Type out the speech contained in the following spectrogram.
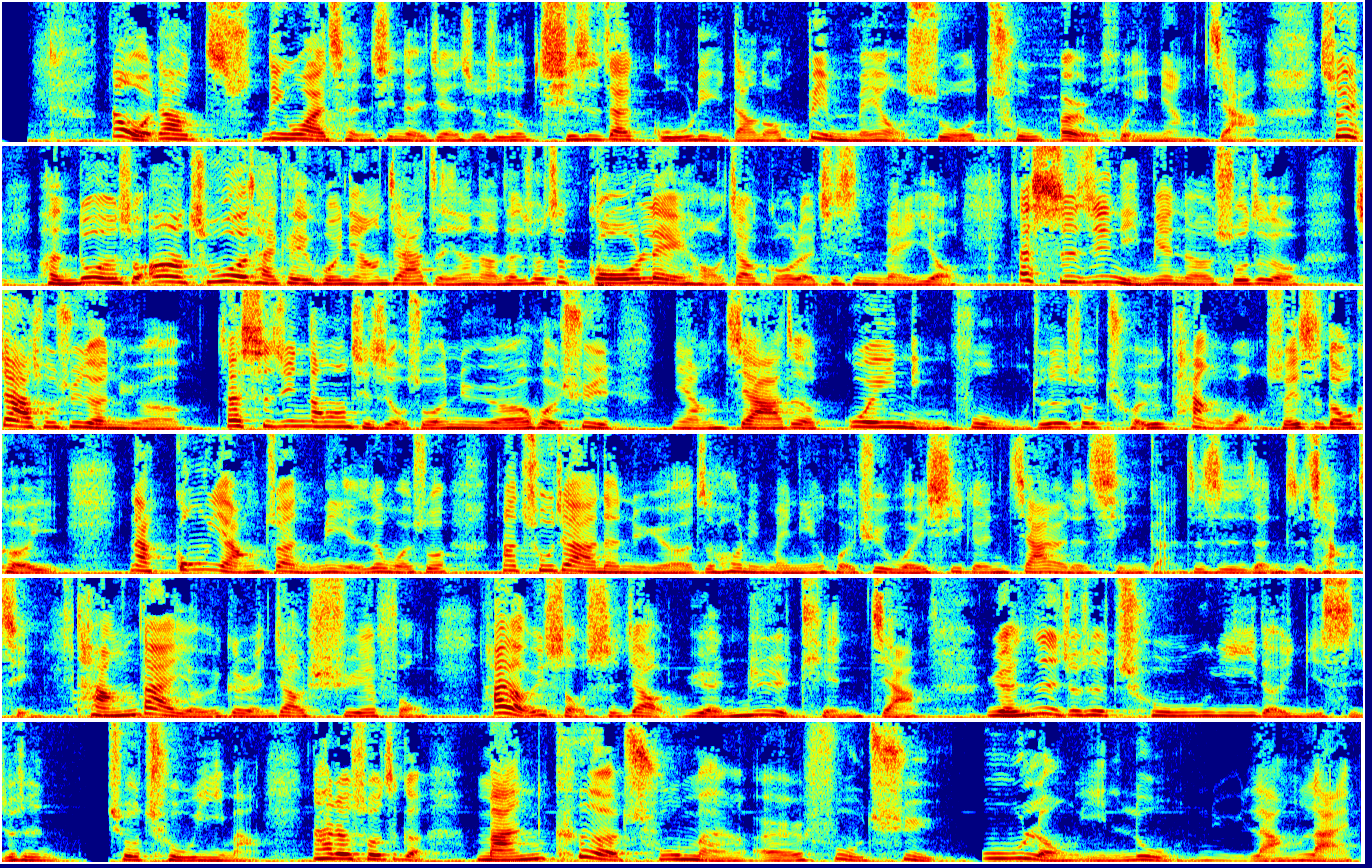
那我要另外澄清的一件事就是说，其实，在古礼当中，并没有说初二回娘家，所以很多人说啊，初二才可以回娘家，怎样呢？他说这勾类哈，叫勾类，其实没有，在《诗经》里面呢，说这个嫁出去的女儿，在《诗经》当中其实有说，女儿回去娘家，这个归宁父母，就是说回去探望，随时。都可以。那《公羊传》里面也认为说，那出嫁的女儿之后，你每年回去维系跟家人的情感，这是人之常情。唐代有一个人叫薛逢，他有一首诗叫《元日田家》，元日就是初一的意思，就是说初一嘛。那他就说这个蛮客出门而复去，乌龙迎路女郎来。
